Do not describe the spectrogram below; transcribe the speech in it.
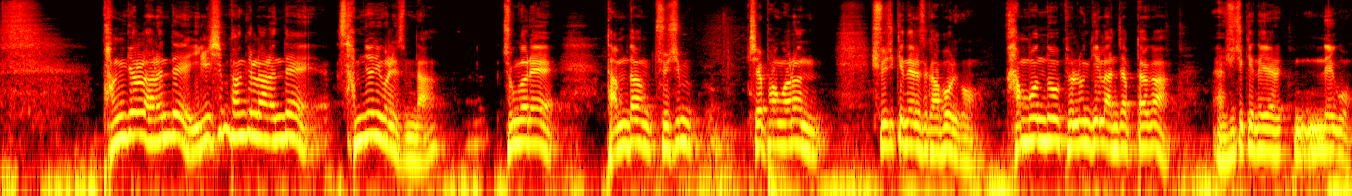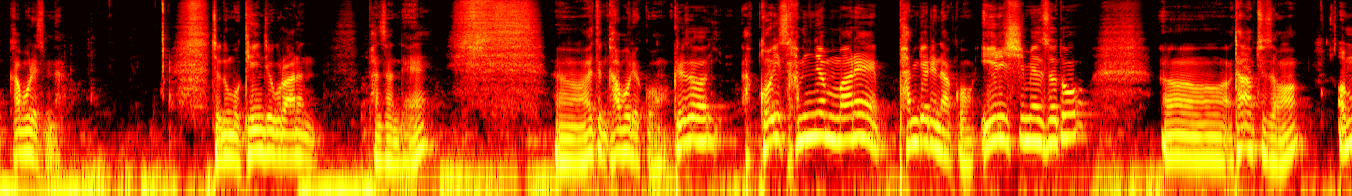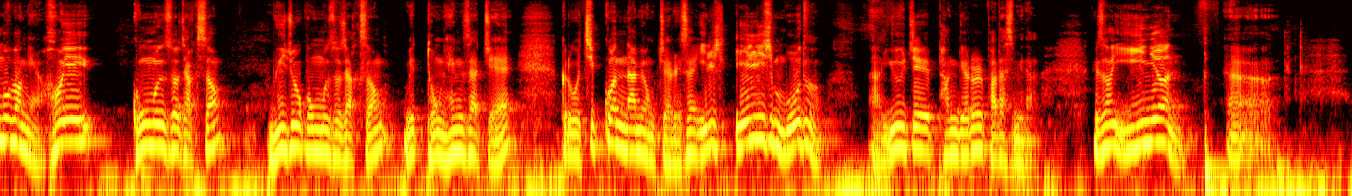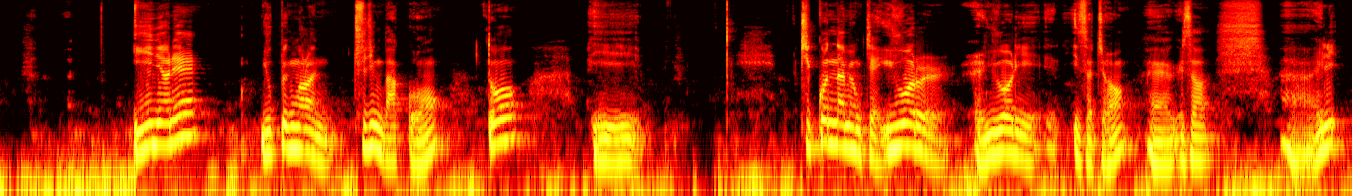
판결을 하는데, 1심 판결을 하는데 3년이 걸렸습니다. 중간에 담당 주심 재판관은 휴직기 내려서 가버리고, 한 번도 변론기를 안 잡다가 휴직기 내, 내고 가버렸습니다. 저도 뭐 개인적으로 아는 판사인데, 어, 하여튼 가버렸고. 그래서 거의 3년 만에 판결이 났고, 1심에서도, 어, 다 합쳐서 업무방해, 허위 공문서 작성, 위조 공문서 작성 및 동행사죄, 그리고 직권남용죄로 해서 1, 1 2심 모두 아, 유죄 판결을 받았습니다. 그래서 2년, 어, 2년에 600만 원 추징받고 또 이 직권남용죄 6월을 6월이 있었죠. 예, 그래서 아, 1,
